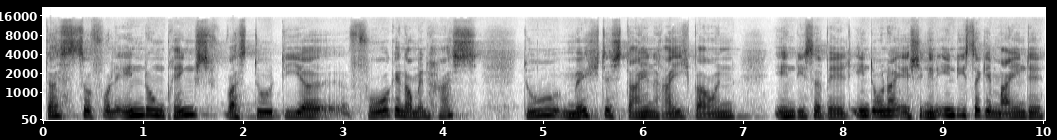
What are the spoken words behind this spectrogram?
das zur Vollendung bringst, was du dir vorgenommen hast, Du möchtest dein Reich bauen in dieser Welt, in Donaueschingen, in dieser Gemeinde,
